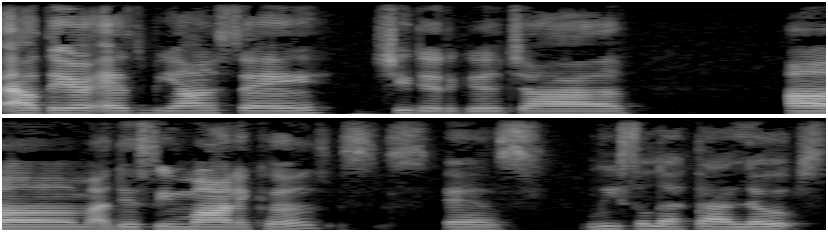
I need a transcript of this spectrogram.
out there as Beyonce. She did a good job. Um, I did see Monica as Lisa Left Eye Lopes.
